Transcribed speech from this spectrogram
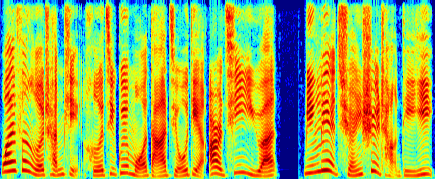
Y 份额产品合计规模达九点二七亿元，名列全市场第一。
